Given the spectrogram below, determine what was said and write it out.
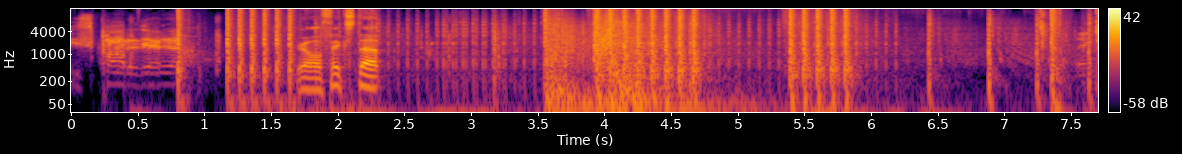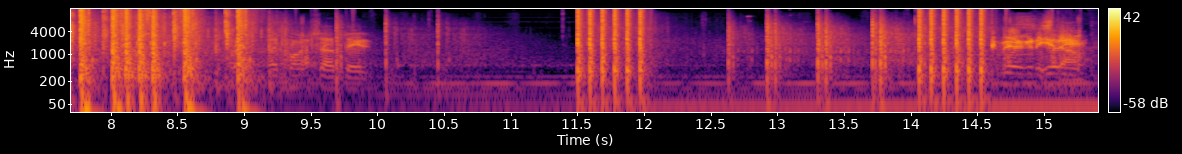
He's spotted there. You're all fixed up. My points updated. Come here, I'm gonna heal you.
